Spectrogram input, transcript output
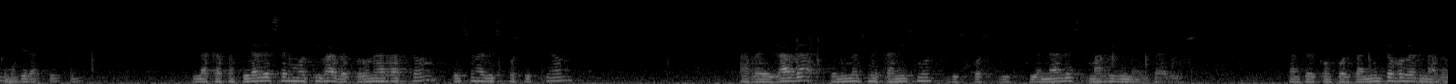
Como quieras, sí. sí. La capacidad de ser motivado por una razón es una disposición arraigada en unos mecanismos disposicionales más rudimentarios. Tanto el comportamiento gobernado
